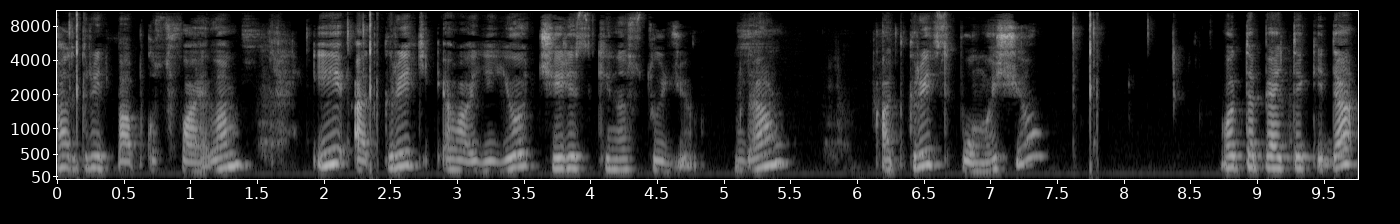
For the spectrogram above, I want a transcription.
Открыть папку с файлом и открыть а, ее через киностудию. Да, открыть с помощью вот опять-таки, да,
